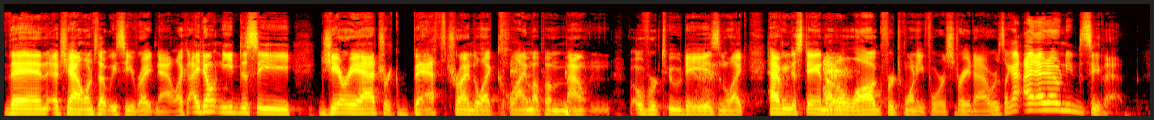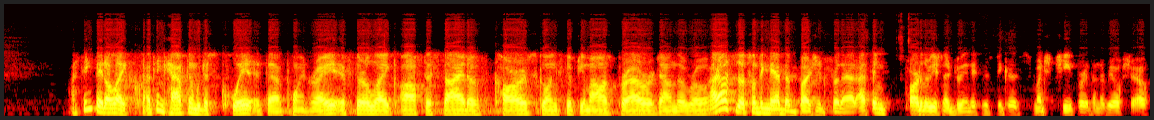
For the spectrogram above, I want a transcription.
than a challenge that we see right now. Like, I don't need to see geriatric Beth trying to like climb up a mountain over two days and like having to stand on a log for 24 straight hours. Like, I, I don't need to see that. I think they'd all like. I think half of them would just quit at that point, right? If they're like off the side of cars going 50 miles per hour down the road. I also don't think they have the budget for that. I think part of the reason they're doing this is because it's much cheaper than the real show.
